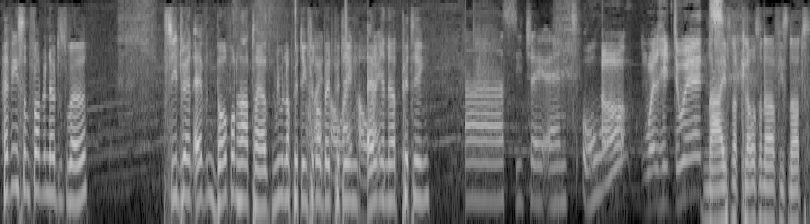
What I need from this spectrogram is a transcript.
Having some front wheel note as well. CJ and Evan both on hard tires. Mimula pitting, Alright, Shadowblade alright, pitting, alright. Ellen Nerd pitting. Uh, CJ and... Oh, Oh, will he do it? Nah, he's not close enough, he's not.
